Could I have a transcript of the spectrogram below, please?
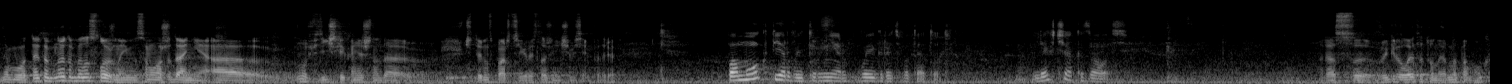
Вот, но это, но это было сложно, именно само ожидание. А, ну, физически, конечно, да, в 14 партий играть сложнее, чем 7 подряд. Помог первый турнир выиграть вот этот? Легче оказалось? Раз э, выиграл этот, то, наверное, помог.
